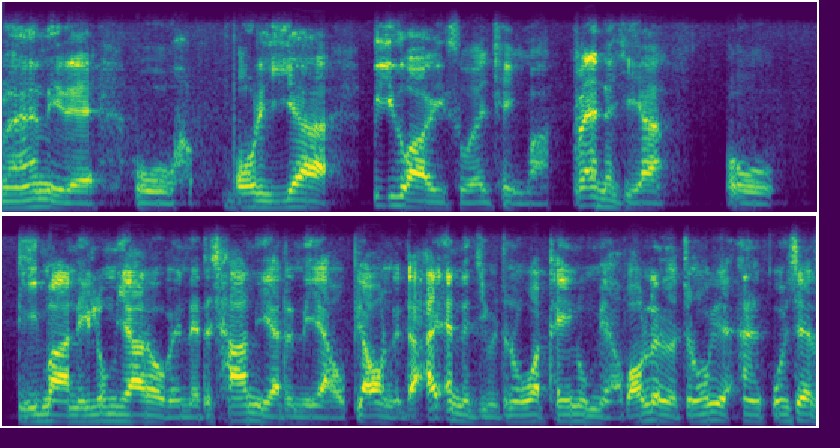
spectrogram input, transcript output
run နေတဲ့ဟို body ကပြီးသွားပြီဆိုတဲ့အချိန်မှာ energy ကဟို ဒီမှာနေလို့မရတော့ဘဲနဲ့တခြားနေရာတစ်နေရာကိုပြောင်းနေတာအဲ့ energy ကိုကျွန်တော်ကထိန်းလို့မရဘူးဘာလို့လဲဆိုတော့ကျွန်တော်ရဲ့ unconscious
